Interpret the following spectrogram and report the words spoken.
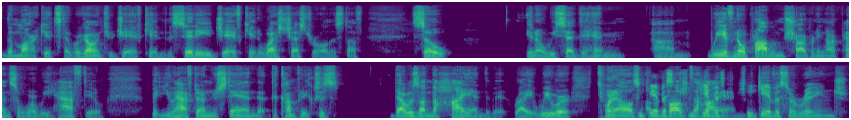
the markets that we're going to jfk to the city jfk to westchester all this stuff so you know we said to him um, we have no problem sharpening our pencil where we have to but you have to understand that the company because that was on the high end of it right? We were 20 dollars he gave us the high us, end. he gave us a range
